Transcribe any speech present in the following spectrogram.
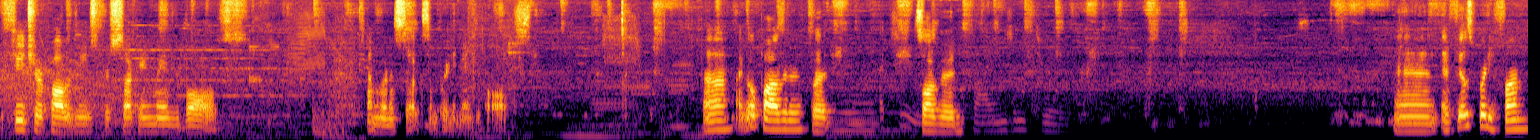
Future apologies for sucking major balls. I'm gonna suck some pretty major balls. Uh, I go positive, but it's all good. And it feels pretty fun.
